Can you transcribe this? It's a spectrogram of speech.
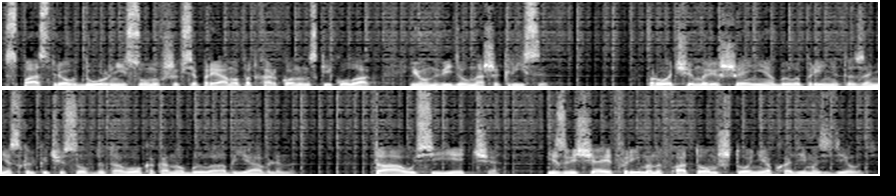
спас трех дурней, сунувшихся прямо под Харконненский кулак, и он видел наши крисы. Впрочем, решение было принято за несколько часов до того, как оно было объявлено. Тау Сиетча извещает Фриманов о том, что необходимо сделать.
